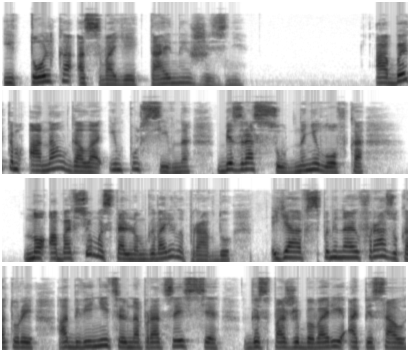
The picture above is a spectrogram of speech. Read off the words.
и только о своей тайной жизни. Об этом она лгала импульсивно, безрассудно, неловко, но обо всем остальном говорила правду. Я вспоминаю фразу, которой обвинитель на процессе госпожи Бавари описал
